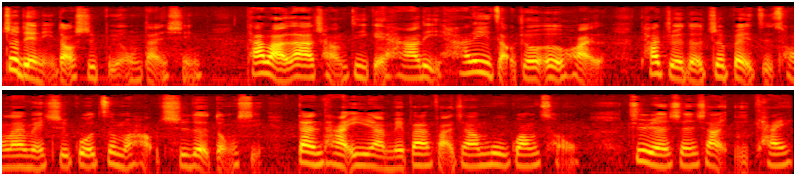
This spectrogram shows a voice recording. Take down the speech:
这点你倒是不用担心。他把腊肠递给哈利，哈利早就饿坏了。他觉得这辈子从来没吃过这么好吃的东西，但他依然没办法将目光从巨人身上移开。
